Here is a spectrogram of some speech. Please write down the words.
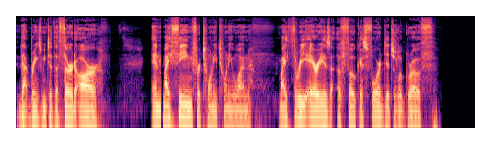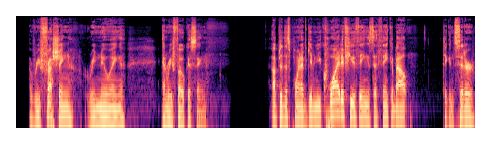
That brings me to the third R and my theme for 2021, my three areas of focus for digital growth of refreshing, renewing, and refocusing. Up to this point, I've given you quite a few things to think about, to consider,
